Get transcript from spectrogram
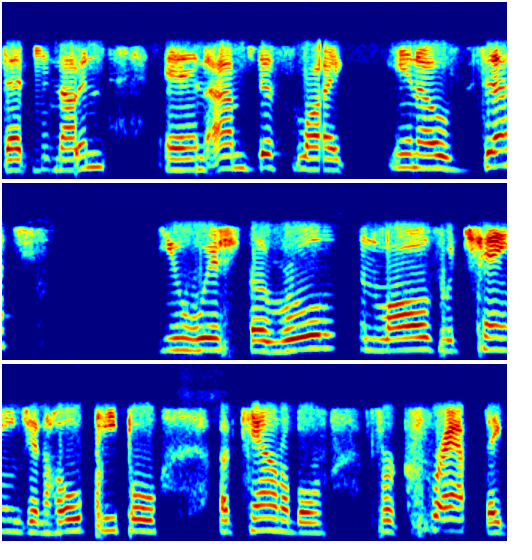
That did not happen. And I'm just like, you know, that's you wish the rules and laws would change and hold people accountable for crap they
